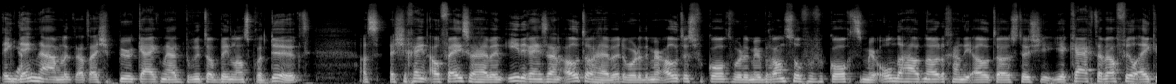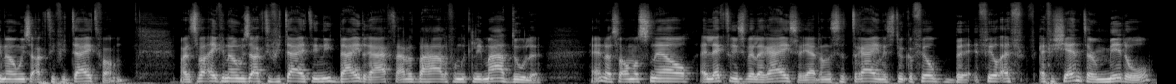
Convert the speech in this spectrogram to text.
ik denk namelijk dat als je puur kijkt naar het bruto binnenlands product als, als je geen OV zou hebben en iedereen zou een auto hebben, dan worden er meer auto's verkocht, worden meer brandstoffen verkocht, er is meer onderhoud nodig aan die auto's. Dus je, je krijgt daar wel veel economische activiteit van. Maar het is wel economische activiteit die niet bijdraagt aan het behalen van de klimaatdoelen. En als we allemaal snel elektrisch willen reizen, ja, dan is de trein is natuurlijk een veel, veel efficiënter middel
